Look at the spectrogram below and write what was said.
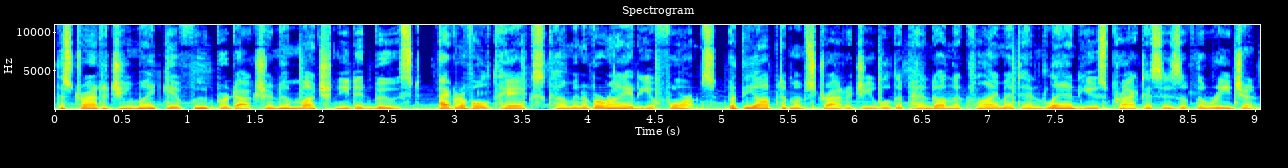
the strategy might give food production a much-needed boost. Agrivoltaics come in a variety of forms, but the optimum strategy will depend on the climate and land use practices of the region.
